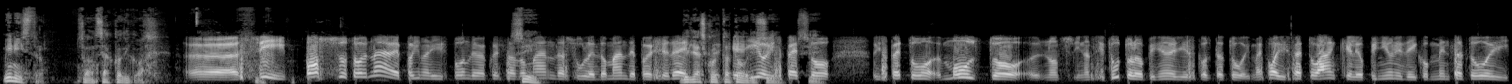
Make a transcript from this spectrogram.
Ministro, sono un sacco di cose. Uh, sì, posso tornare prima di rispondere a questa sì. domanda sulle domande precedenti? Degli ascoltatori. Io sì, rispetto, sì. rispetto molto, non, innanzitutto le opinioni degli ascoltatori, ma poi rispetto anche le opinioni dei commentatori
